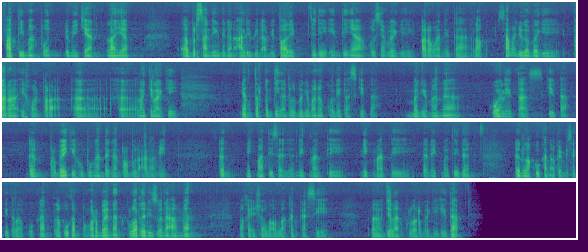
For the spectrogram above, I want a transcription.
Fatimah pun demikian layak e, bersanding dengan Ali bin Abi Thalib. Jadi intinya khususnya bagi para wanita, sama juga bagi para ikhwan, para e, e, laki-laki, uh, uh, yang terpenting adalah bagaimana kualitas kita. Bagaimana kualitas kita. Dan perbaiki hubungan dengan Rabbul Alamin dan nikmati saja, nikmati, nikmati dan nikmati dan dan lakukan apa yang bisa kita lakukan, lakukan pengorbanan keluar dari zona aman, maka insya Allah Allah akan kasih uh, jalan keluar bagi kita.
